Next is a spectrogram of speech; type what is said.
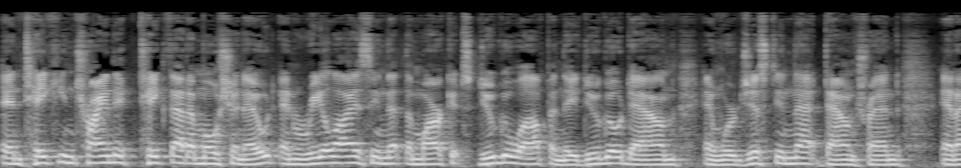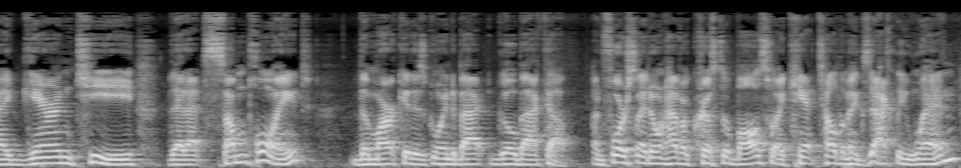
and taking trying to take that emotion out and realizing that the markets do go up and they do go down and we're just in that downtrend and I guarantee that at some point the market is going to back, go back up. Unfortunately, I don't have a crystal ball, so I can't tell them exactly when,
